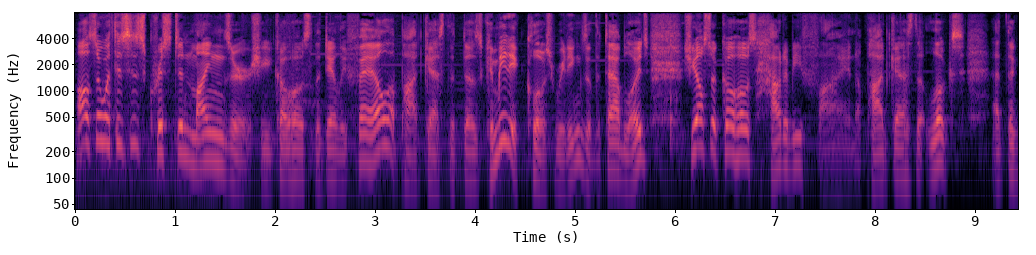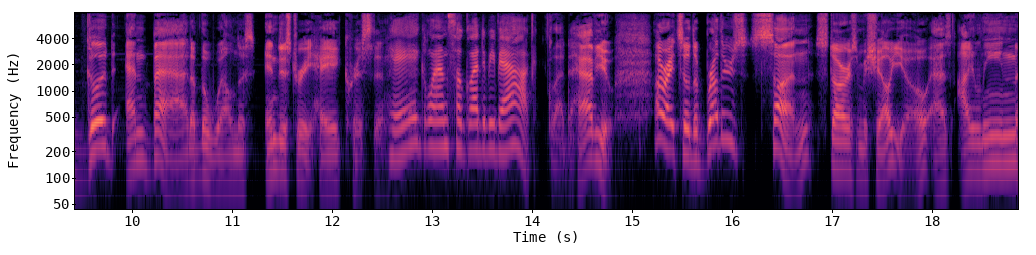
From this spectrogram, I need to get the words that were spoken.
Also with us is Kristen Meinzer. She co hosts The Daily Fail, a podcast that does comedic close readings of the tabloids. She also co hosts How to Be Fine, a podcast that looks at the good and bad of the wellness industry. Hey, Kristen. Hey, Glenn. So glad to be back. Glad to have you. All right, so The Brothers Sun stars Michelle Yeoh as Eileen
